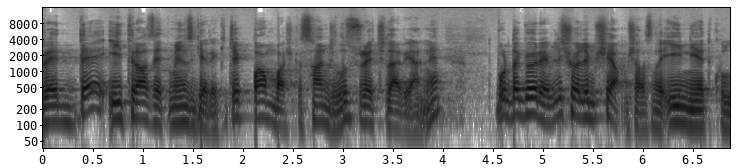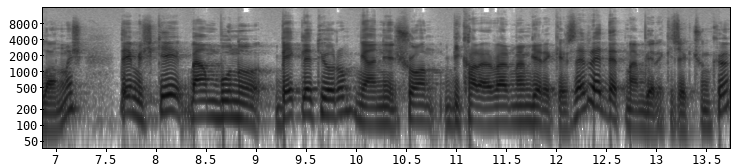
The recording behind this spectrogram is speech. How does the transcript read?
redde itiraz etmeniz gerekecek. Bambaşka sancılı süreçler yani. Burada görevli şöyle bir şey yapmış aslında iyi niyet kullanmış. Demiş ki ben bunu bekletiyorum. Yani şu an bir karar vermem gerekirse reddetmem gerekecek çünkü.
